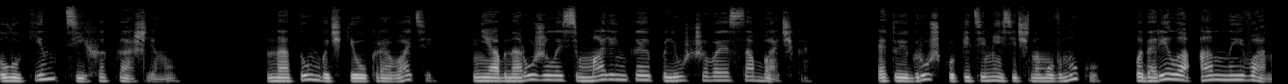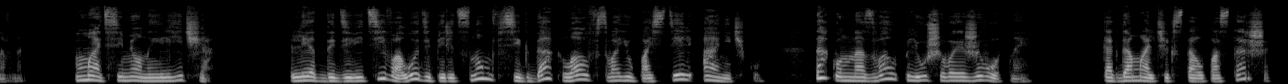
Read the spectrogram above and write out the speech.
Лукин тихо кашлянул. На тумбочке у кровати не обнаружилась маленькая плюшевая собачка. Эту игрушку пятимесячному внуку подарила Анна Ивановна, мать Семена Ильича. Лет до девяти Володя перед сном всегда клал в свою постель Анечку. Так он назвал плюшевое животное. Когда мальчик стал постарше,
